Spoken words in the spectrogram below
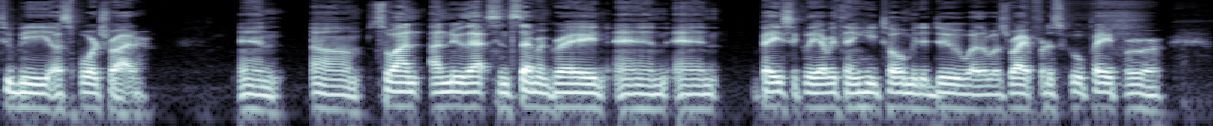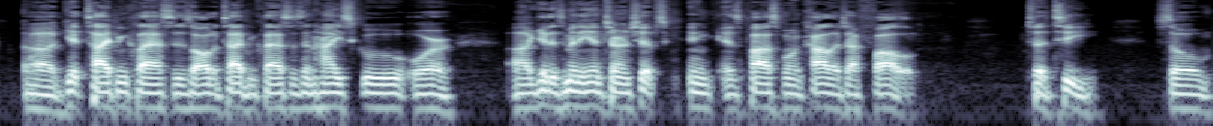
to be a sports writer. And um, so I, I knew that since seventh grade, and and basically everything he told me to do, whether it was write for the school paper or uh, get typing classes, all the typing classes in high school, or uh, get as many internships in, as possible in college. I followed to T. So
